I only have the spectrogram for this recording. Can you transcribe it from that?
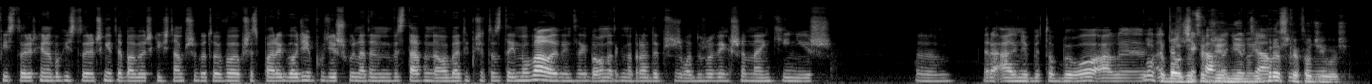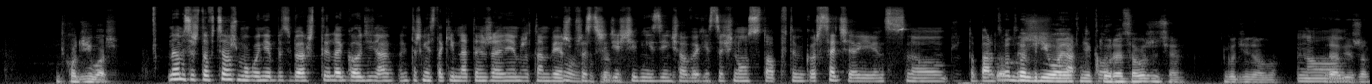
historycznie, no bo historycznie te babeczki się tam przygotowywały przez parę godzin, później szły na ten wystawny obiad i się to zdejmowały, więc jakby ona tak naprawdę przeżyła dużo większe męki niż em, realnie by to było, ale, No ale chyba, że ciekawe, codziennie na imprezkę chodziłeś. Chodziłaś. No myślę, że to wciąż mogło nie być aż tyle godzin, ale też nie z takim natężeniem, że tam wiesz, No, przez to 30 dni zdjęciowych jesteś non-stop w tym gorsecie, więc no to bardzo To też odbębniło jak hardcore. niektóre całe życie. Godzinowo, No, prawie że.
